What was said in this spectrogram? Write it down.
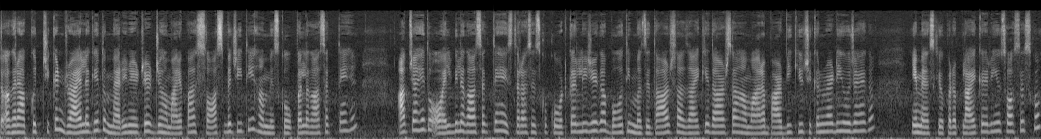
तो अगर आपको चिकन ड्राई लगे तो मैरिनेटेड जो हमारे पास सॉस बची थी, हम इसको ऊपर लगा सकते हैं। आप चाहे तो ऑयल भी लगा सकते हैं। इस तरह से इसको कोट कर लीजिएगा। बहुत ही मज़ेदार सा, जायकेदार सा हमारा बारबेक्यू चिकन रेडी हो जाएगा। ये मैं इसके ऊपर अप्लाई कर रही हूँ सॉसेस को।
